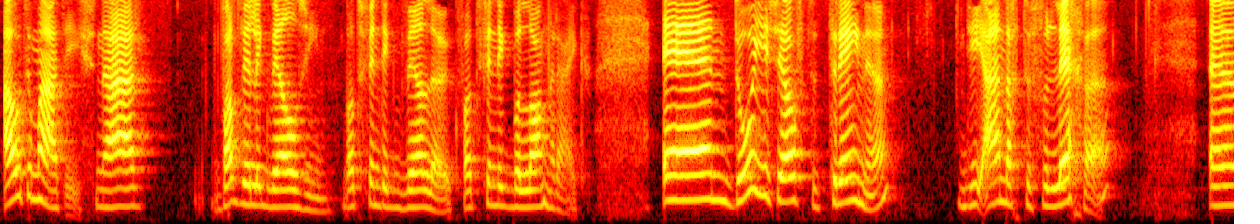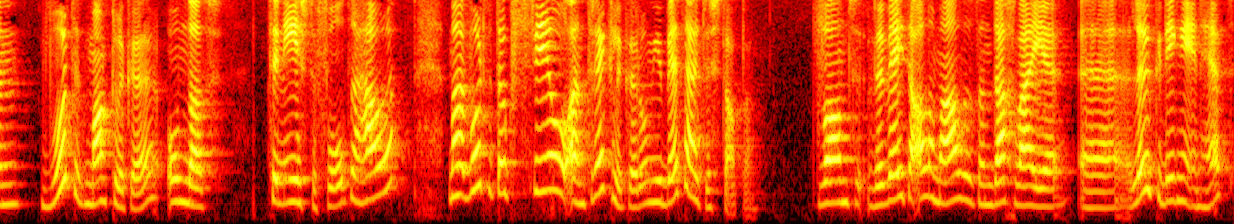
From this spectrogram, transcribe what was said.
automatisch, naar wat wil ik wel zien, wat vind ik wel leuk, wat vind ik belangrijk. En door jezelf te trainen, die aandacht te verleggen, um, wordt het makkelijker om dat ten eerste vol te houden. Maar wordt het ook veel aantrekkelijker om je bed uit te stappen. Want we weten allemaal dat een dag waar je uh, leuke dingen in hebt,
